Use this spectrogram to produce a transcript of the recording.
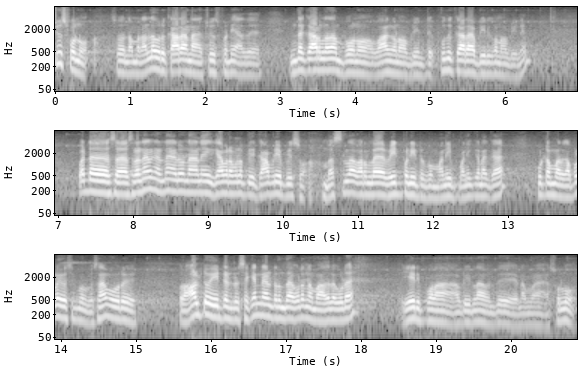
சூஸ் பண்ணுவோம். ஸோ நம்ம நல்ல ஒரு காராக நான் சூஸ் பண்ணி அதை இந்த காரில் தான் போகணும் வாங்கணும் அப்படின்ட்டு புது காராக அப்படி இருக்கணும் அப்படின்னு. பட் ச சில நேரம் என்ன ஆகிடும் நான் கேமராமேலாம் போய் காமெடியாக பேசுவோம் பஸ்லாம் வரல வெயிட் பண்ணிகிட்டு இருப்போம் மணி மணிக்கணக்காக கூட்டமாக இருக்கு. அப்போலாம் யோசிப்போம் பேசாமல் ஒரு ஒரு Alto eight hundred second hand இருந்தால் கூட நம்ம அதில் கூட ஏறி போகலாம் அப்படின்லாம் வந்து நம்ம சொல்லுவோம்.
